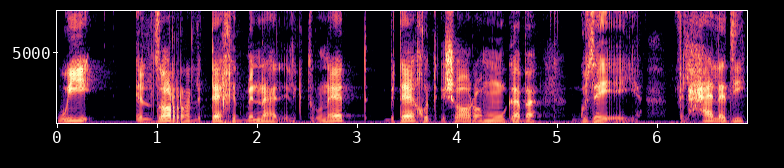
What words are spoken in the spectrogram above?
والذرة اللي بتاخد منها الإلكترونات بتاخد إشارة موجبة جزيئية. في الحالة دي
